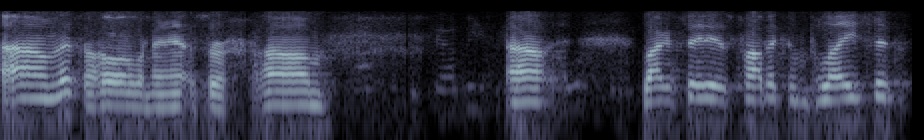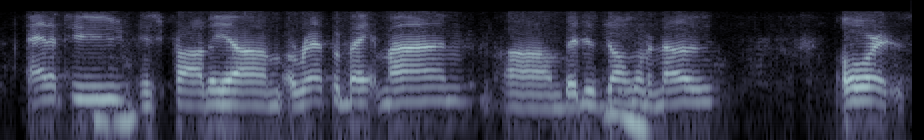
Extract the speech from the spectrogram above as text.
Um, that's a hard one to answer. Um, uh, like I said, it's probably complacent attitude. It's probably um a reprobate mind. Um, they just don't want to know, or it's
